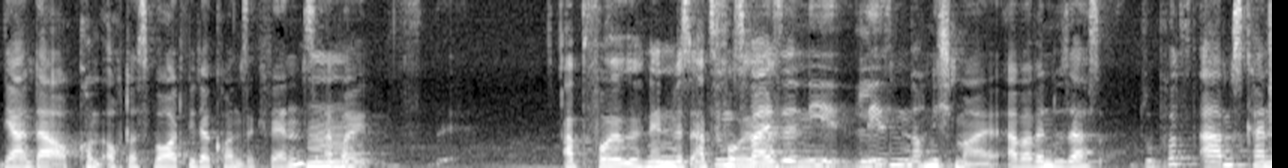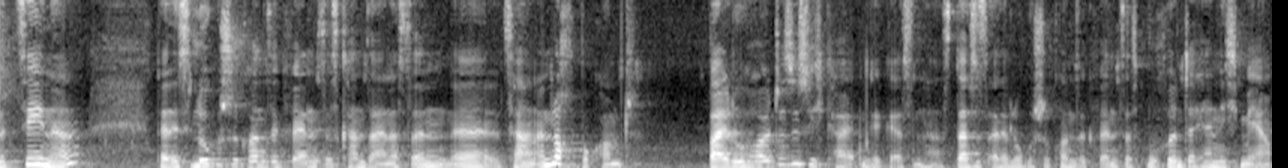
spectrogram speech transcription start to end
ja, und da auch, kommt auch das Wort wieder Konsequenz, mhm. aber Abfolge, nennen wir es Abfolge. Beziehungsweise, nee, lesen noch nicht mal. Aber wenn du sagst, du putzt abends keine Zähne, dann ist logische Konsequenz, es kann sein, dass dein äh, Zahn ein Loch bekommt weil du heute Süßigkeiten gegessen hast. Das ist eine logische Konsequenz. Das Buch hinterher nicht mehr.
